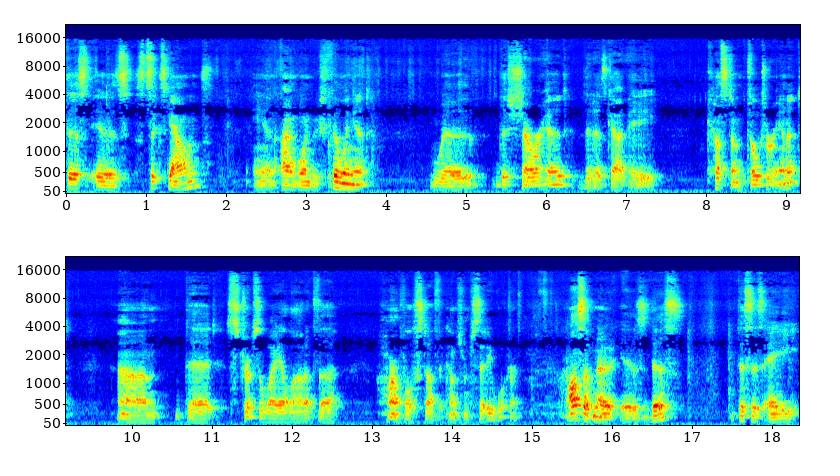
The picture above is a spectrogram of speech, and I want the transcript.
This is six gallons, and I'm going to be filling it with this shower head that has got a custom filter in it um, that strips away a lot of the harmful stuff that comes from city water. Also of note is this. This is a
